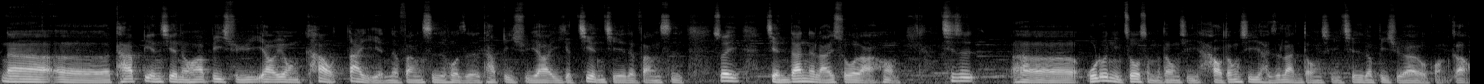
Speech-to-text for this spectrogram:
那呃，它变现的话，必须要用靠代言的方式，或者它必须要一个间接的方式。所以简单的来说啦，哈，其实呃，无论你做什么东西，好东西还是烂东西，其实都必须要有广告。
